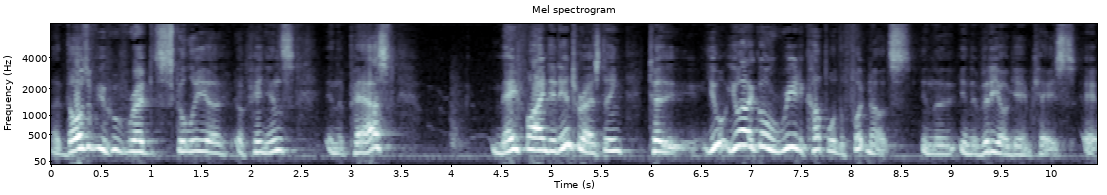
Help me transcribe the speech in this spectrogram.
Uh, Those of you who've read Scalia opinions in the past may find it interesting to, you, you ought to go read a couple of the footnotes in the, in the video game case eh,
